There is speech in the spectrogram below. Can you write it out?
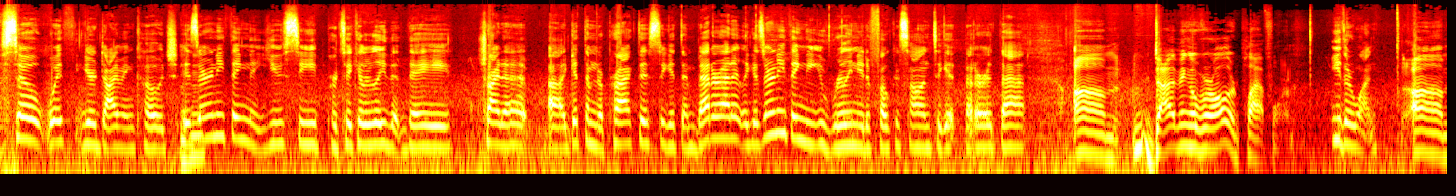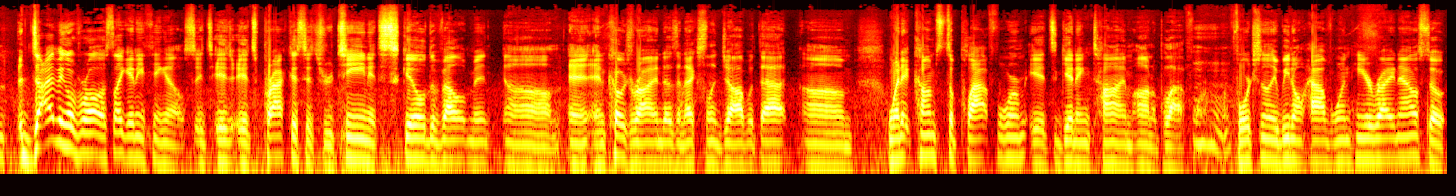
so, with your diving coach, Mm-hmm. is there anything that you see particularly that they try to uh, get them to practice to get them better at it? Like, is there anything that you really need to focus on to get better at that? Diving overall or platform? Either one. Um, diving overall is like anything else. It's it, it's practice, it's routine, it's skill development, um, and, and Coach Ryan does an excellent job with that. Um, when it comes to platform, it's getting time on a platform. Fortunately, we don't have one here right now, so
